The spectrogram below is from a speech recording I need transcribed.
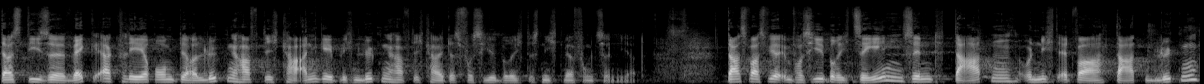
dass diese Wegerklärung der Lückenhaftigkeit, angeblichen Lückenhaftigkeit des Fossilberichtes nicht mehr funktioniert. Das, was wir im Fossilbericht sehen, sind Daten und nicht etwa Datenlücken.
